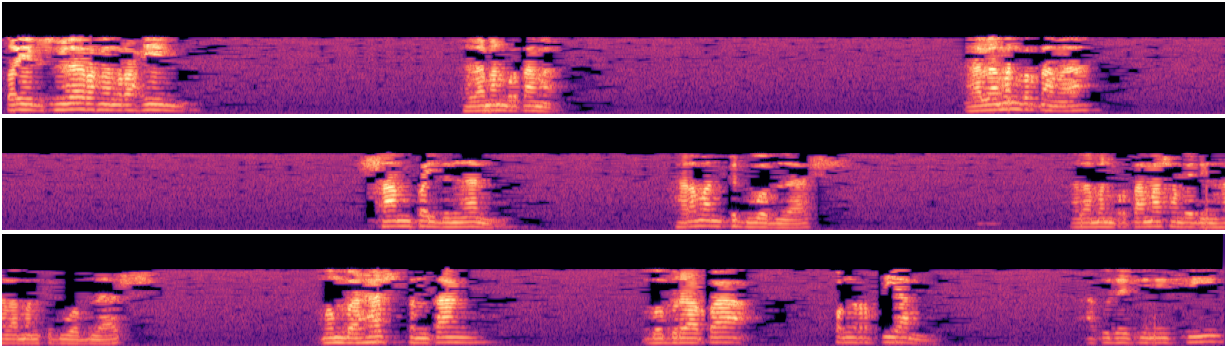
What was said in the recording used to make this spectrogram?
Baik, Bismillahirrahmanirrahim. Halaman pertama. Halaman pertama sampai dengan halaman ke-12. Halaman pertama sampai dengan halaman ke-12 membahas tentang beberapa pengertian atau definisi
